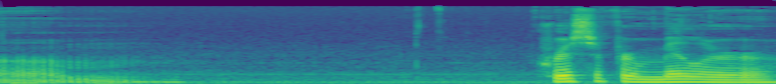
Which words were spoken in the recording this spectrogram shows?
Um, Christopher Miller.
